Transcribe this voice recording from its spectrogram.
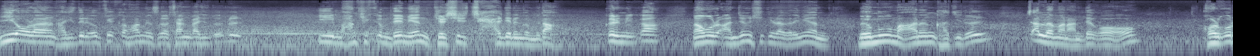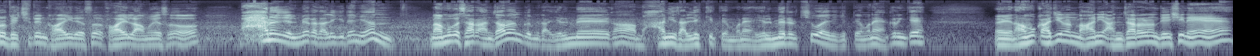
위로 올라가는 가지들이 없게끔 하면서 장가지들을 이 많게끔 되면 결실이 잘 되는 겁니다. 그러니까 나무를 안정시키려 그러면 너무 많은 가지를 잘라면 안 되고 골고루 배치된 과일에서 과일 나무에서 많은 열매가 달리게 되면 나무가 잘 안 자라는 겁니다. 열매가 많이 달렸기 때문에 열매를 키워야 되기 때문에 그러니까 예, 나무까지는 많이 안 자라는 대신에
